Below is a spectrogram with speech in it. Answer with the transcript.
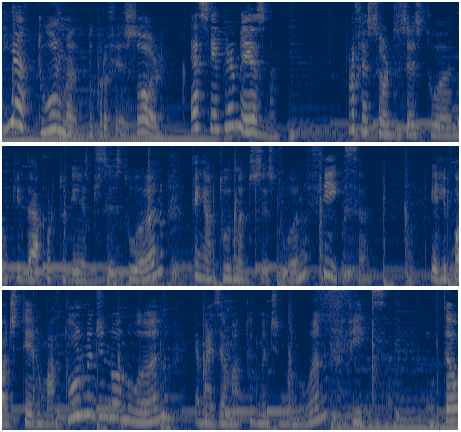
E a turma do professor é sempre a mesma. O professor do sexto ano que dá português para o sexto ano tem a turma do sexto ano fixa. Ele pode ter uma turma de nono ano, mas é uma turma de nono ano fixa. Então,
